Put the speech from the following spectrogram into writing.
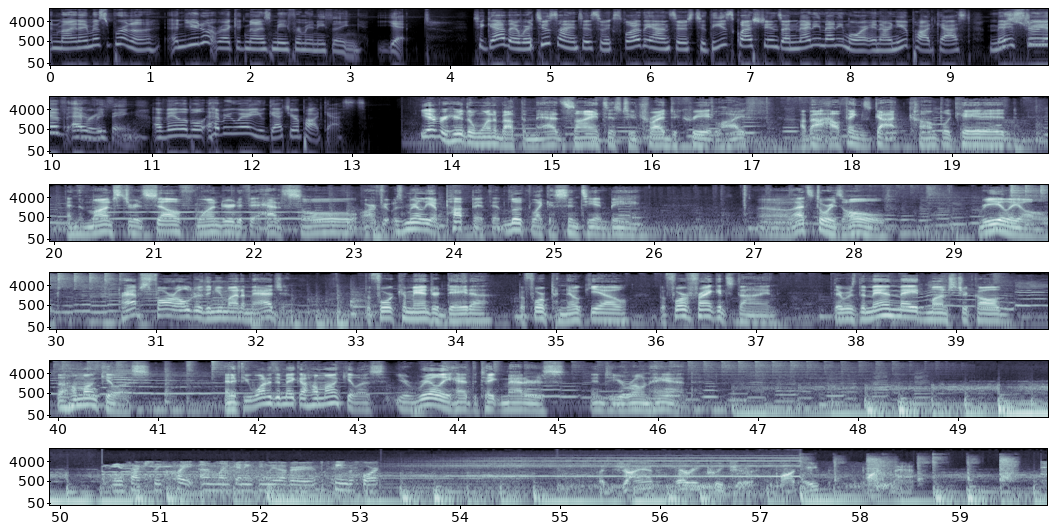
And my name is Bruna, and you don't recognize me from anything yet. Together, we're two scientists who explore the answers to these questions and many, many more in our new podcast, Mystery, Mystery of of Everything, Everything. available everywhere you get your podcasts. You ever hear the one about the mad scientist who tried to create life? About how things got complicated, and the monster itself wondered if it had a soul or if it was merely a puppet that looked like a sentient being? Oh, that story's old. Really old. Perhaps far older than you might imagine. Before Commander Data, before Pinocchio, before Frankenstein, there was the man made monster called the homunculus. And if you wanted to make a homunculus, you really had to take matters into your own hand. It's actually quite unlike anything we've ever seen before. A giant, hairy creature, part ape, part man.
